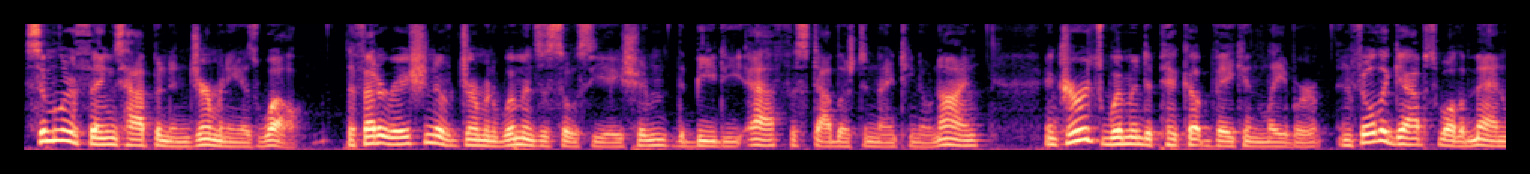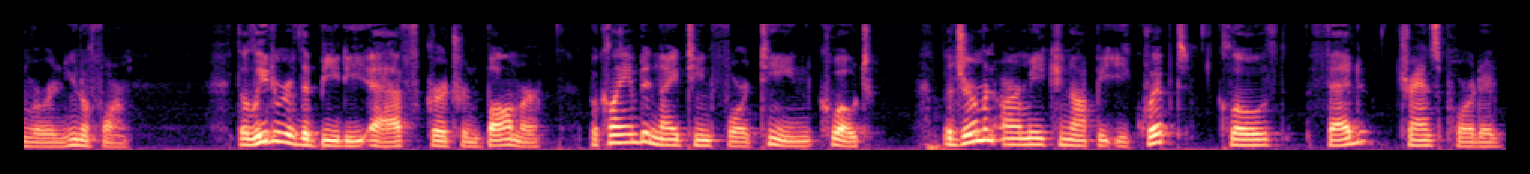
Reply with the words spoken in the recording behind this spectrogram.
Similar things happened in Germany as well. The Federation of German Women's Association, the BDF, established in 1909, encouraged women to pick up vacant labor and fill the gaps while the men were in uniform. The leader of the BDF, Gertrude Bäumer, proclaimed in 1914, quote, The German army cannot be equipped, clothed, fed, transported,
